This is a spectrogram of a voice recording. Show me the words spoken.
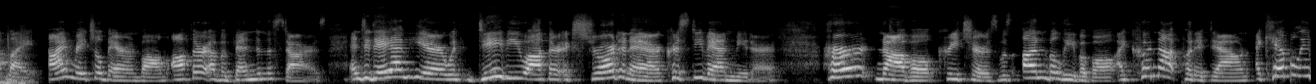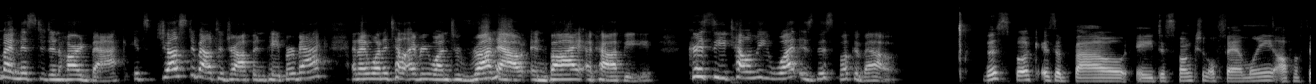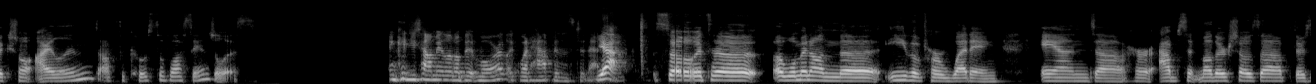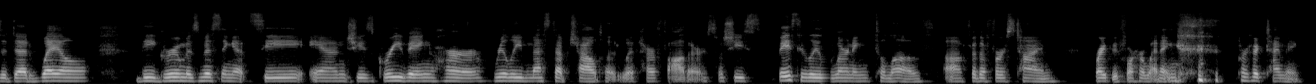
Spotlight. I'm Rachel Barenbaum, author of A Bend in the Stars, and today I'm here with debut author extraordinaire Crissy Van Meter. Her novel, Creatures, was unbelievable. I could not put it down. I can't believe I missed it in hardback. It's just about to drop in paperback, and I want to tell everyone to run out and buy a copy. Crissy, tell me, what is this book about? This book is about a dysfunctional family off a fictional island off the coast of Los Angeles. And could you tell me a little bit more? Like what happens to that? Yeah. So it's a, a woman on the eve of her wedding, and uh, her absent mother shows up. There's a dead whale. The groom is missing at sea, and she's grieving her really messed up childhood with her father. So she's basically learning to love uh, for the first time right before her wedding. Perfect timing.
